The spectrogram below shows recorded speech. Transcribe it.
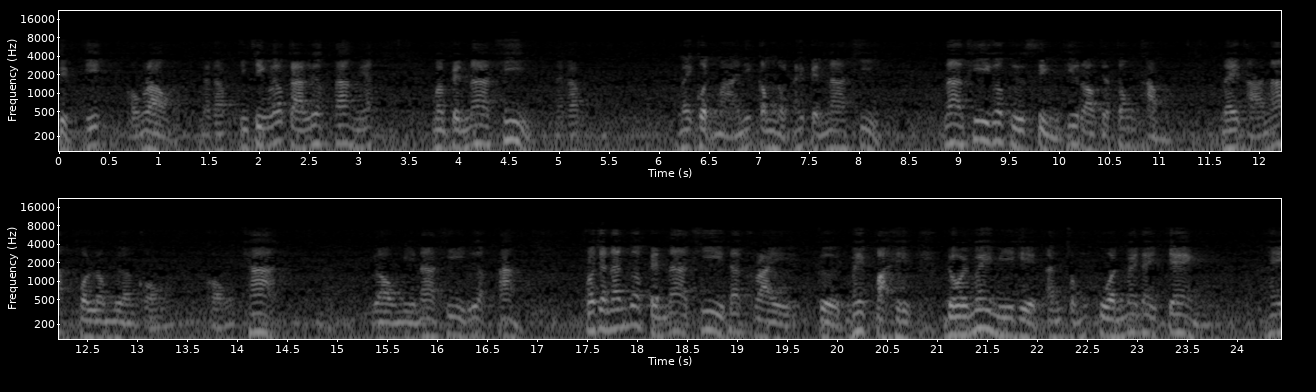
สิทธิของเรานะครับ จริงๆ แล้วการเลือกตั้งเนี้ยมันเป็นหน้าที่นะครับ ในกฎหมายนี้กำหนดให้เป็นหน้าที่ หน้าที่ก็คือสิ่งที่เราจะต้องทำ ในฐานะพลเมืองของของชาติ เรามีหน้าที่เลือกตั้ง เพราะฉะนั้นก็เป็นหน้าที่ถ้าใครเกิดไม่ไป โดยไม่มีเหตุอันสมควรไม่ได้แจ้งให้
